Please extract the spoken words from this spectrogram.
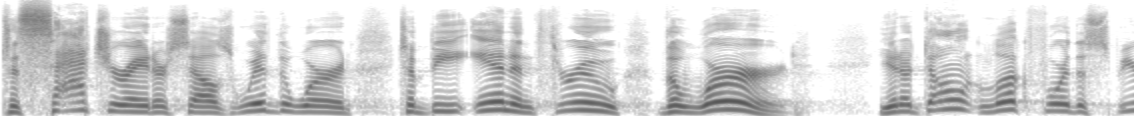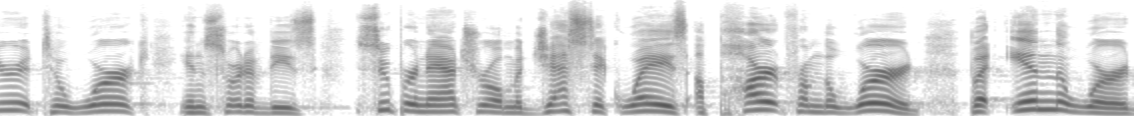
to saturate ourselves with the word, to be in and through the word. You know, don't look for the Spirit to work in sort of these supernatural, majestic ways apart from the Word, but in the Word,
